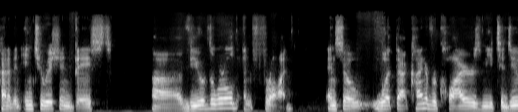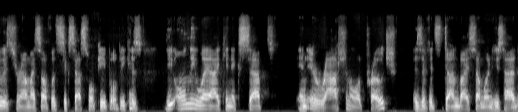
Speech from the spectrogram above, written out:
kind of an intuition based uh, view of the world and fraud. And so, what that kind of requires me to do is surround myself with successful people because the only way I can accept an irrational approach is if it's done by someone who's had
